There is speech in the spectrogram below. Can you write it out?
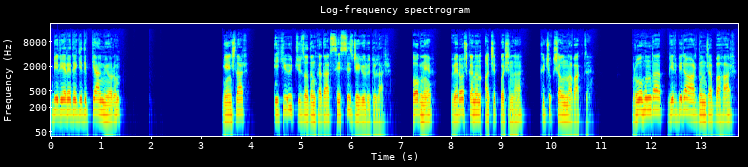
Bir yere de gidip gelmiyorum. Gençler, iki üç yüz adım kadar sessizce yürüdüler. Ognev, Veroşka'nın açık başına, küçük şalına baktı. Ruhunda birbiri ardınca bahar,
